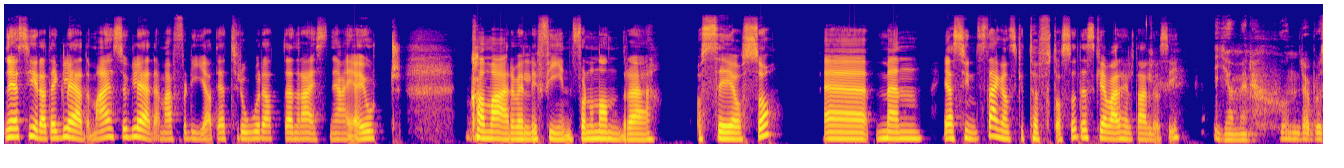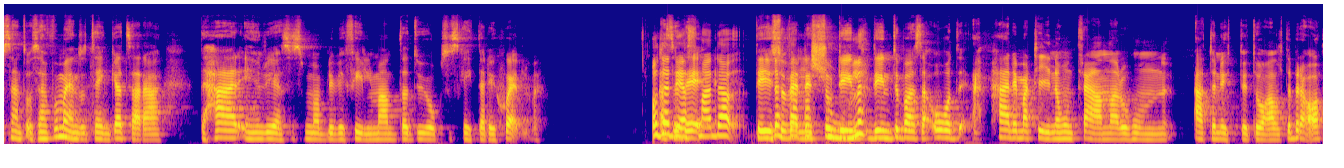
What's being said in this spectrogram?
när jag säger att jag gläder mig, så gläder jag mig för att jag tror att den resan jag har gjort, kan vara väldigt fin för någon andra att se också. Eh, men jag syns det är ganska tufft också, det ska jag vara helt ärlig och säga. Ja, men 100 procent. Och sen får man ändå tänka att så här, det här är en resa som har blivit filmad där du också ska hitta dig själv. Och det är Alltså, det, som är... Det, det är ju så väldigt stort. Det det är inte bara så här, åh, det- här är Martina, hon tränar och hon äter nyttigt och allt är bra.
